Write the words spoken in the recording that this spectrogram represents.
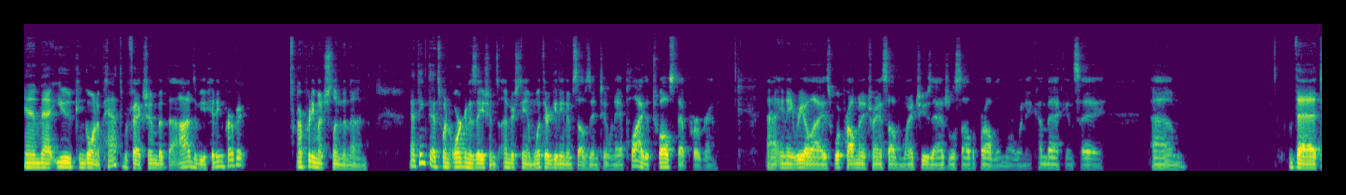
and that you can go on a path to perfection, but the odds of you hitting perfect are pretty much slim to none. And I think that's when organizations understand what they're getting themselves into when they apply the 12 step program uh, and they realize what problem they're trying to solve and why choose Agile to solve the problem, or when they come back and say, um, that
